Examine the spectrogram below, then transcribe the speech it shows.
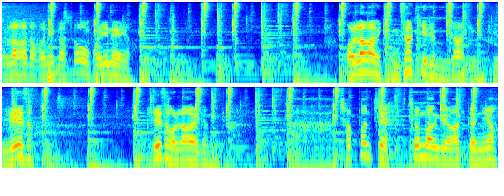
올라가다 보니까 조금 보이네요 올라가는 경사길입니다. 지금 계속 계속 올라가야 됩니다. 아, 첫 번째 전망대에 왔더니요.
